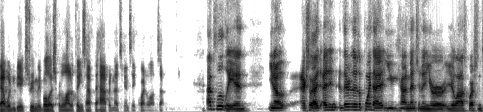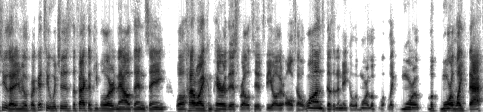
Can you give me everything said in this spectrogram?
that wouldn't be extremely bullish, but a lot of things have to happen. That's going to take quite a long time. Absolutely. And, you know, actually, I, I didn't. There, there's a point that you kind of mentioned in your your last question too that I didn't really quite get to, which is the fact that people are now then saying, "Well, how do I compare this relative to the other alt L1s? Doesn't it make it more look like more look more like that?"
